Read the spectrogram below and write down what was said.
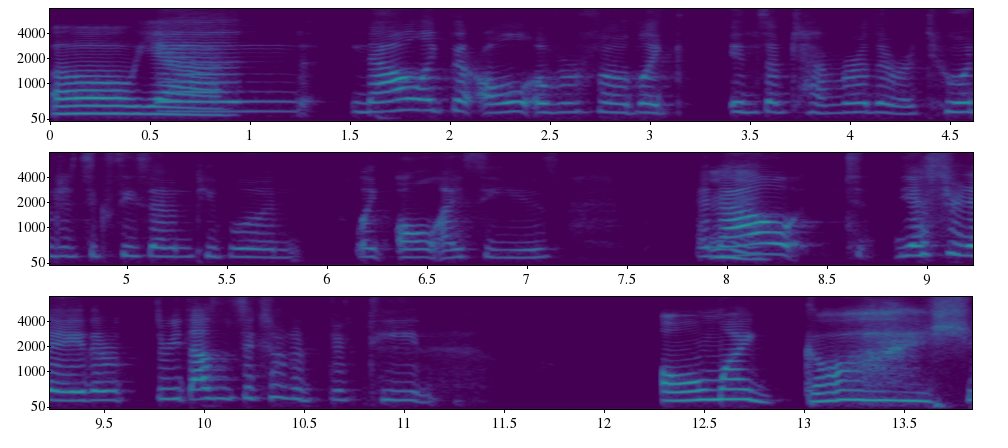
Oh yeah. And now like they're all overfilled. Like in September there were 267 people in like all ICUs. And Mhm. now t- yesterday there were 3615 oh my gosh.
